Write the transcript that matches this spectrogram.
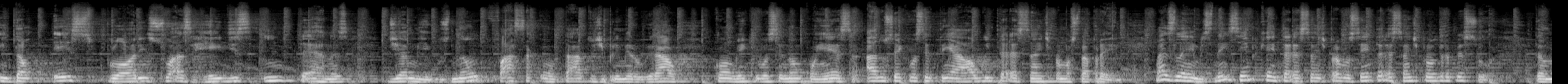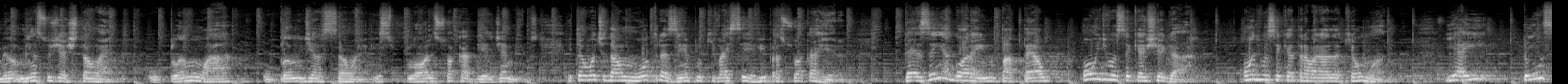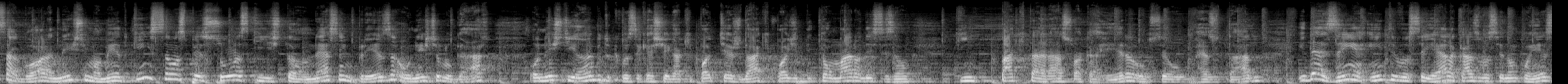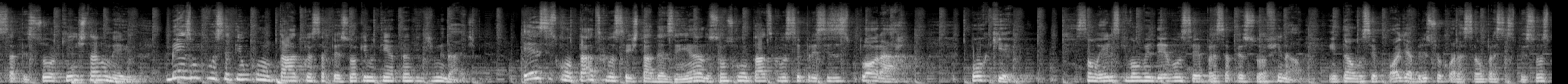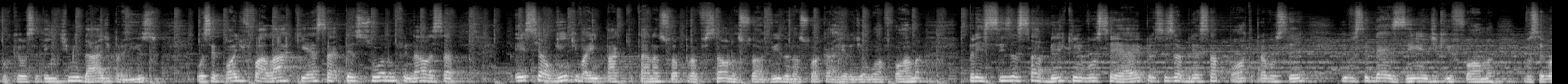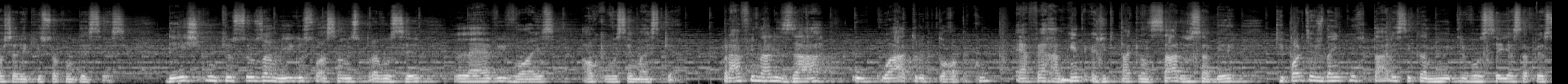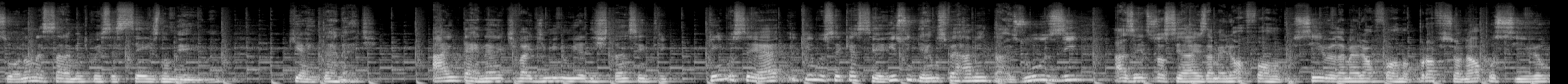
Então, explore suas redes internas de amigos. Não faça contatos de primeiro grau com alguém que você não conheça, a não ser que você tenha algo interessante para mostrar para ele. Mas lembre-se, nem sempre que é interessante para você é interessante para outra pessoa. Então, meu, minha sugestão é o plano A, o plano de ação é explore sua cadeia de amigos. Então, eu vou te dar um outro exemplo que vai servir para sua carreira. Desenhe agora aí no papel onde você quer chegar, onde você quer trabalhar daqui a um ano. E aí, pensa agora, neste momento, quem são as pessoas que estão nessa empresa ou neste lugar ou neste âmbito que você quer chegar, que pode te ajudar, que pode tomar uma decisão que impactará a sua carreira ou seu resultado e desenha entre você e ela, caso você não conheça essa pessoa, quem está no meio. Mesmo que você tenha um contato com essa pessoa que não tenha tanta intimidade. Esses contatos que você está desenhando são os contatos que você precisa explorar. Por quê? São eles que vão vender você para essa pessoa final. Então você pode abrir seu coração para essas pessoas porque você tem intimidade para isso. Você pode falar que essa pessoa no final, essa esse alguém que vai impactar na sua profissão, na sua vida, na sua carreira de alguma forma, precisa saber quem você é e precisa abrir essa porta para você e você desenha de que forma você gostaria que isso acontecesse. Deixe com que os seus amigos façam isso para você, leve voz ao que você mais quer. Para finalizar, o quatro tópico é a ferramenta que a gente está cansado de saber que pode te ajudar a encurtar esse caminho entre você e essa pessoa, não necessariamente com esses seis no meio, né? Que é a internet a internet vai diminuir a distância entre quem você é e quem você quer ser. Isso em termos ferramentais. Use as redes sociais da melhor forma possível, da melhor forma profissional possível.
